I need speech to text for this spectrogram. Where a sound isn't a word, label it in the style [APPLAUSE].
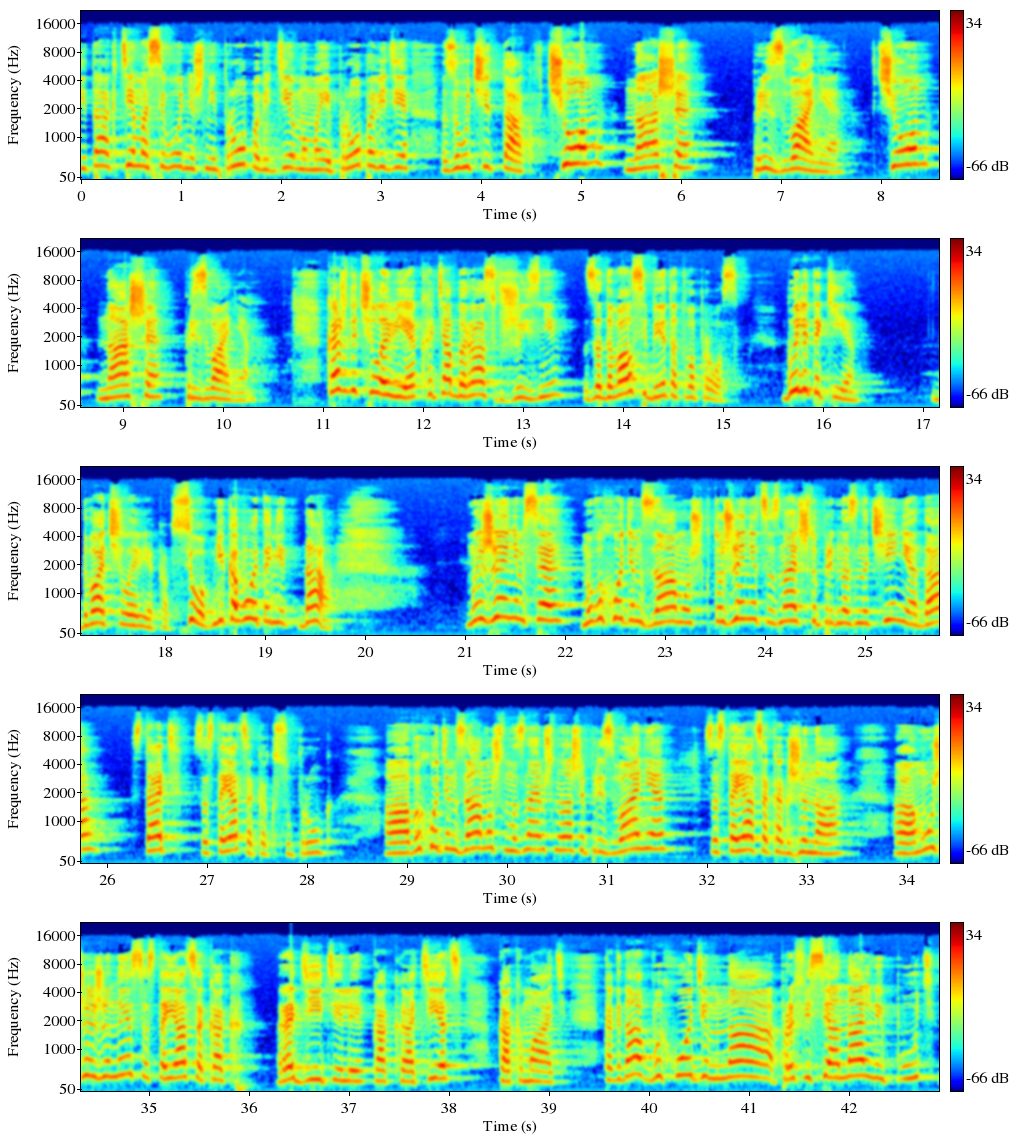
Итак, тема сегодняшней проповеди, тема моей проповеди звучит так. В чем наше призвание? В чем наше призвание? Каждый человек хотя бы раз в жизни задавал себе этот вопрос. Были такие? Два человека. Все, никого это не... Да. Мы женимся, мы выходим замуж. Кто женится, знает, что предназначение, да, стать, состояться как супруг – выходим замуж, мы знаем, что наше призвание состояться как жена. А, мужа и жены состояться как родители, как отец, как мать. Когда выходим на профессиональный путь,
